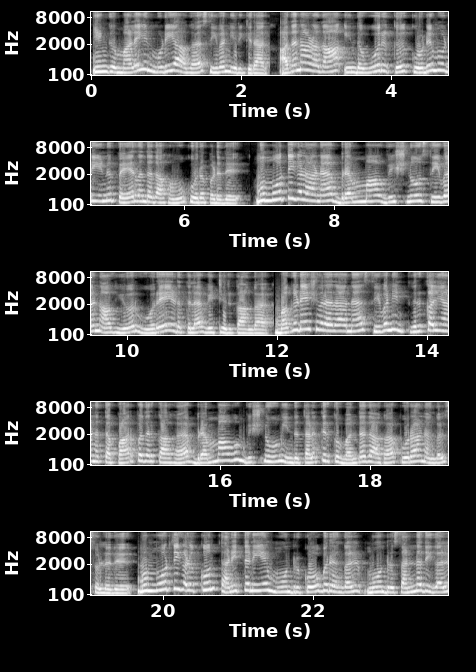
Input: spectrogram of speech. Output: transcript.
இங்கு மலையின் முடியாக சிவன் இருக்கிறார். அதனாலதான் இந்த ஊருக்கு கொடுமுடின்னு பெயர் வந்ததாகவும் கூறப்படுது. மும்மூர்த்திகளான பிரம்மா விஷ்ணு சிவன் ஆகியோர் ஒரே இடத்துல வீற்றிருக்காங்க. மகுடேஸ்வரரான சிவனின் திருக்கல்யாணத்தை பார்ப்பதற்காக பிரம்மாவும் விஷ்ணுவும் இந்த தலத்திற்கு வந்ததாக புராணங்கள் சொல்லுது. மும்மூர்த்திகளுக்கும் தனித்தனியே மூன்று கோபுரங்கள் மூன்று சன்னதிகள்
